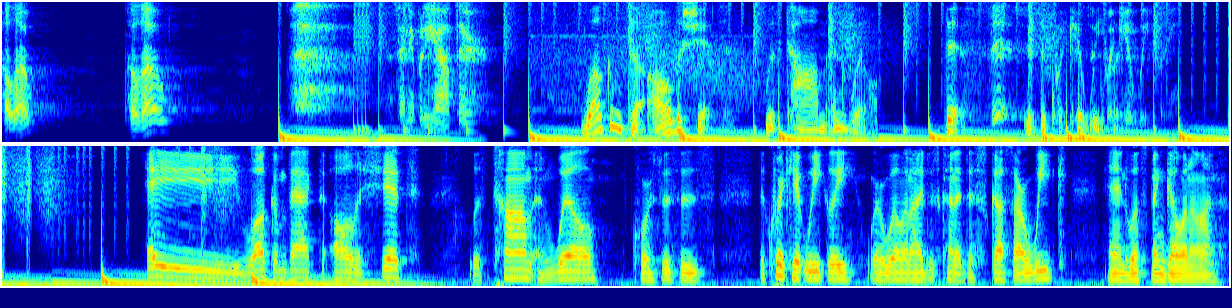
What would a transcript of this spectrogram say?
Hello? Hello? Is anybody out there? Welcome to All the Shit with Tom and Will. This, This is the Quick Hit Weekly. Quick Hit Weekly. Hey, welcome back to All the Shit with Tom and Will. Of course, this is the Quick Hit Weekly where Will and I just kind of discuss our week and what's been going on.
